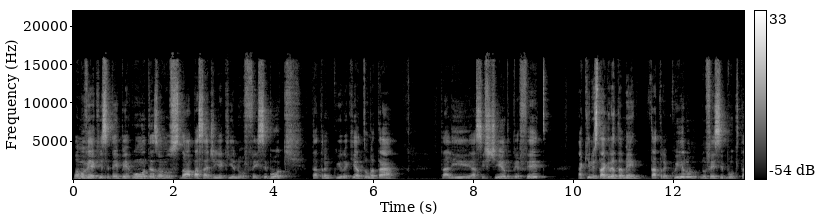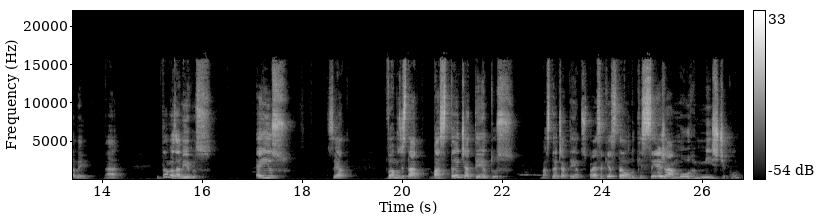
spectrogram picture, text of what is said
Vamos ver aqui se tem perguntas. Vamos dar uma passadinha aqui no Facebook. Tá tranquilo aqui, a turma tá, tá ali assistindo, perfeito. Aqui no Instagram também tá tranquilo, no Facebook também, tá? Então, meus amigos, é isso, certo? Vamos estar bastante atentos, bastante atentos para essa questão do que seja amor místico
